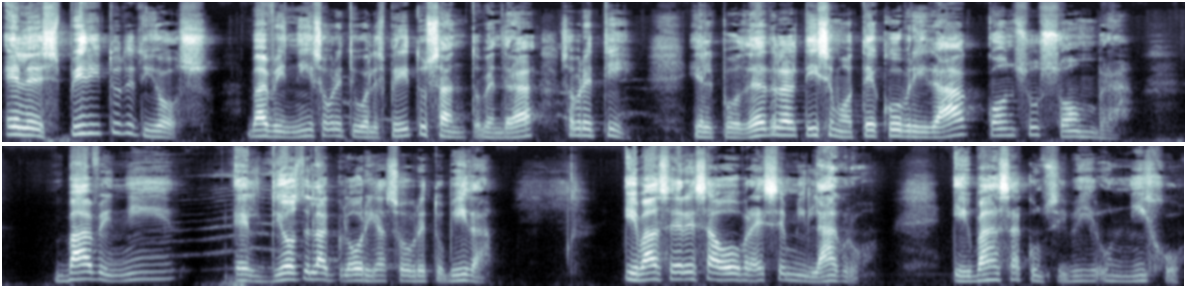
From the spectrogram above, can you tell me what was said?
el Espíritu de Dios va a venir sobre ti, o el Espíritu Santo vendrá sobre ti, y el poder del Altísimo te cubrirá con su sombra. Va a venir el Dios de la gloria sobre tu vida, y va a hacer esa obra, ese milagro, y vas a concebir un hijo.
